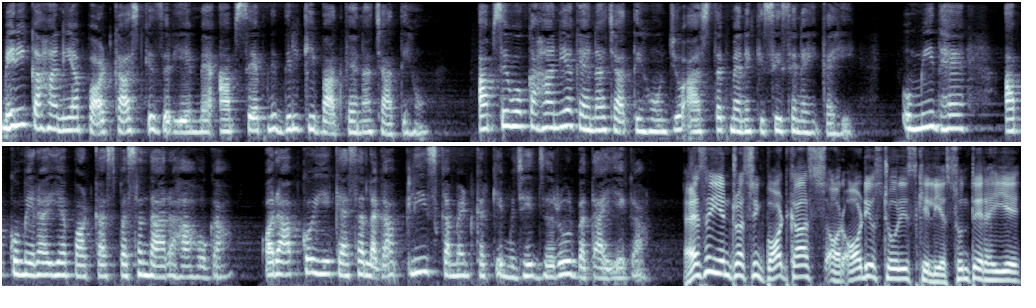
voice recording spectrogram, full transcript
मेरी कहानियाँ पॉडकास्ट के ज़रिए मैं आपसे अपने दिल की बात कहना चाहती हूँ। आपसे वो कहानियाँ कहना चाहती हूँ जो आज तक मैंने किसी से नहीं कही। उम्मीद है आपको मेरा यह पॉडकास्ट पसंद आ रहा होगा और आपको ये कैसा लगा प्लीज़ कमेंट करके मुझे ज़रूर बताइएगा। ऐसे ही इंटरेस्टिंग पॉडकास्ट और ऑडियो स्टोरीज के लिए सुनते रहिए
